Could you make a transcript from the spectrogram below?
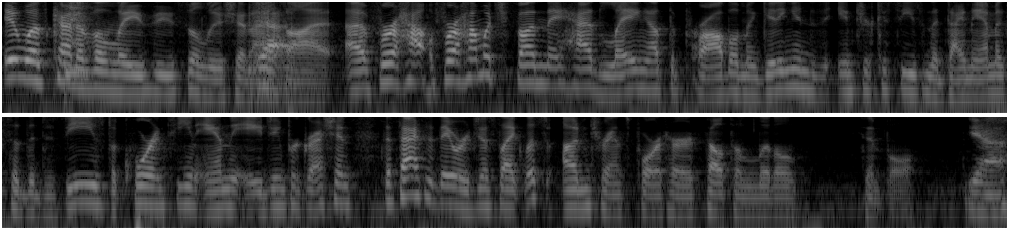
it was kind of a lazy solution, I thought. Uh, for how for how much fun they had laying out the problem and getting into the intricacies and the dynamics of the disease, the quarantine, and the aging progression, the fact that they were just like, let's untransport her felt a little simple. yeah.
